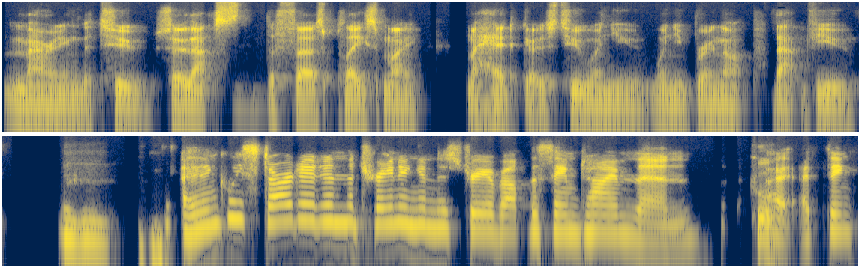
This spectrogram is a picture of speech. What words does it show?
marrying the two. So that's the first place my my head goes to when you when you bring up that view. Mm-hmm. i think we started in the training industry about the same time then. Cool. I, I think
